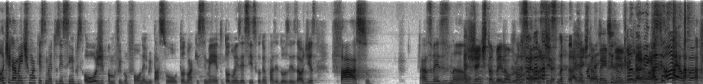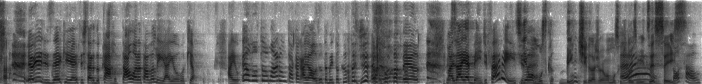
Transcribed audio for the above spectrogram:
Antigamente um aquecimentozinho simples. Hoje, como eu fui pro fone, ele me passou todo um aquecimento, todo um exercício que eu tenho que fazer duas vezes ao dia. Faço. Às vezes não. A gente também não, Bruno. Relaxa. não. A gente Mas a também gente não vive canta amiga Joelma. Eu ia dizer que essa história do carro, tal hora eu tava ali. Aí eu aqui, ó. Aí eu, eu vou tomar um tacacá. Aí a outra eu também tô cantando. Meu Deus. Mas Essa aí é bem diferente, E né? é uma música bem antiga da Joelma, uma música de É, 2016. Total.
